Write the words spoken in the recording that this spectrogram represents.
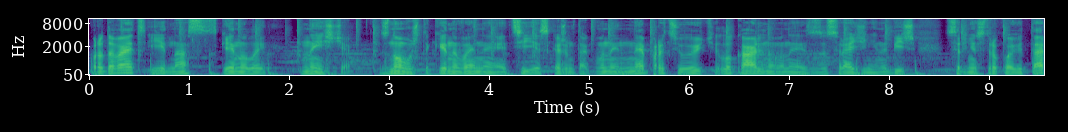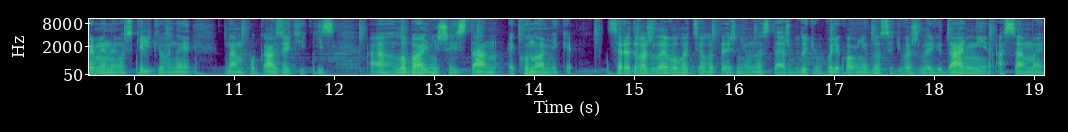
продавець і нас скинули нижче. Знову ж таки, новини ці, скажімо так, вони не працюють локально, вони зосереджені на більш середньострокові терміни, оскільки вони нам показують якийсь глобальніший стан економіки. Серед важливого цього тижня у нас теж будуть опубліковані досить важливі дані, а саме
